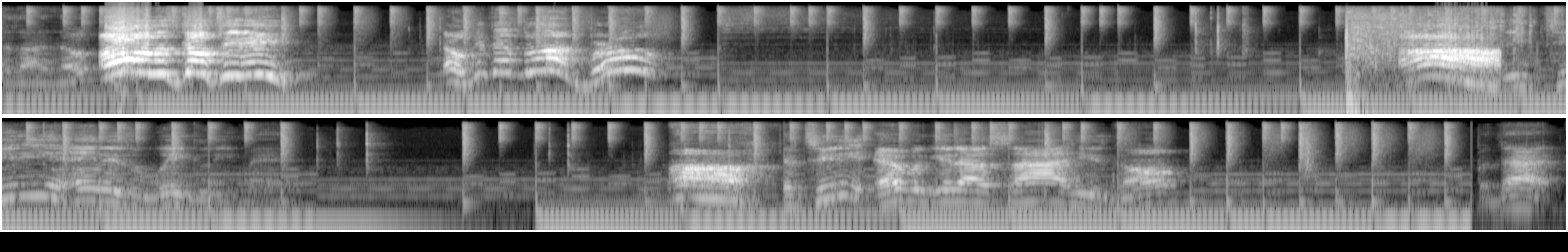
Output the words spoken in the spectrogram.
As I know. Oh, let's go, TD! Oh, get that block, bro. Ah! TD ain't as wiggly, man. Ah! If TD ever get outside, he's gone. But that.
